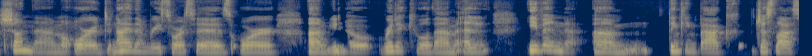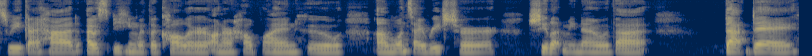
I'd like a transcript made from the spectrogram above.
shun them or deny them resources or um, you know ridicule them. And even um, thinking back just last week i had i was speaking with a caller on our helpline who um, once i reached her she let me know that that day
